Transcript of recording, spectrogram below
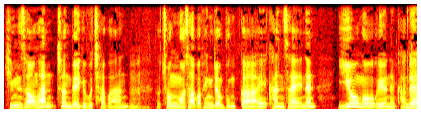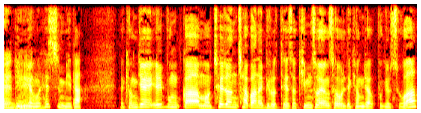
김성한 전 외교부 차관, 음. 또 정무사법행정분과의 간사에는 이용호 의원을 각각 네네. 네. 임명을 했습니다. 경제 1분과 뭐 최전 차관을 비롯해서 김소영 서울대 경제학부 교수와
